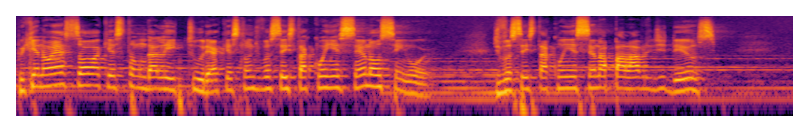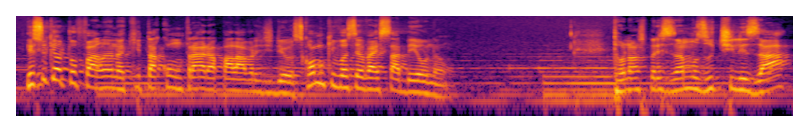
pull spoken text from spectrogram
Porque não é só a questão da leitura, é a questão de você estar conhecendo ao Senhor de você estar conhecendo a palavra de Deus. Isso que eu estou falando aqui está contrário à palavra de Deus. Como que você vai saber ou não? Então nós precisamos utilizar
